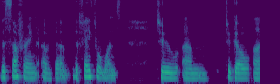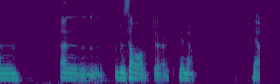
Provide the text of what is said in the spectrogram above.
the suffering of the, the faithful ones to, um, to go un, unresolved or, you know, yeah.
